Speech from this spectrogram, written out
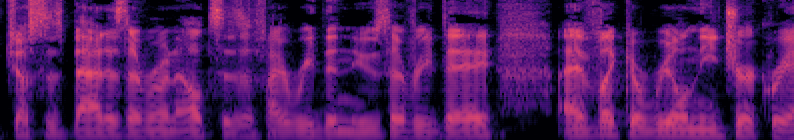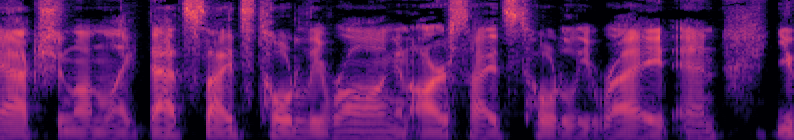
just as bad as everyone else is if I read the news every day. I have like a real knee jerk reaction on like that side's totally wrong and our side's totally right. And you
